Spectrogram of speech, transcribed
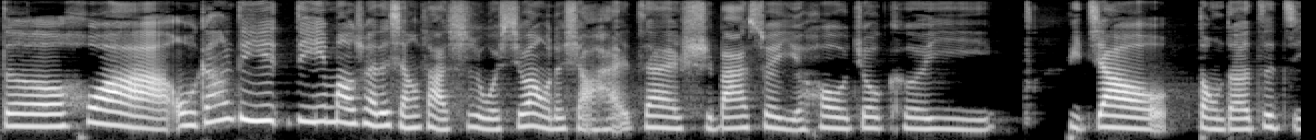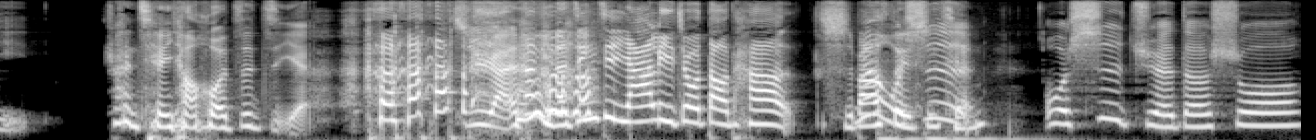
的话，我刚刚第一第一冒出来的想法是，我希望我的小孩在十八岁以后就可以比较懂得自己赚钱养活自己耶。居然，那你的经济压力就到他 十八岁之前？我是觉得说，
